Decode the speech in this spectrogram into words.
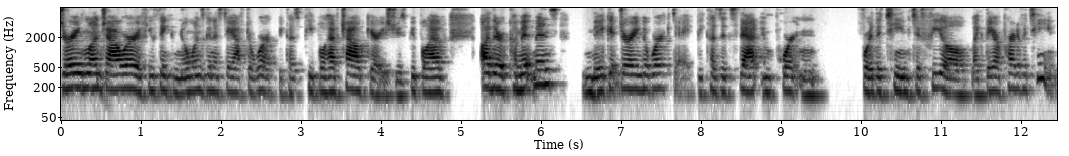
During lunch hour if you think no one's going to stay after work because people have childcare issues people have other commitments make it during the workday because it's that important for the team to feel like they are part of a team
